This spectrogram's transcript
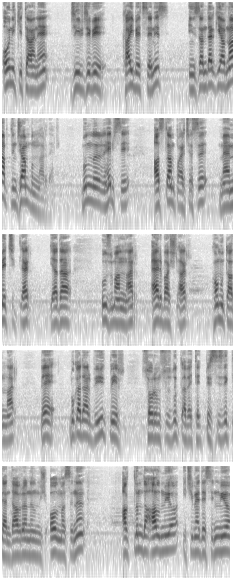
12 tane civcivi kaybetseniz insan der ki ya ne yaptın can bunlar der. Bunların hepsi aslan parçası Mehmetçikler ya da uzmanlar, erbaşlar, komutanlar ve bu kadar büyük bir sorumsuzlukla ve tedbirsizlikle davranılmış olmasını aklım da almıyor, içime de sinmiyor.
